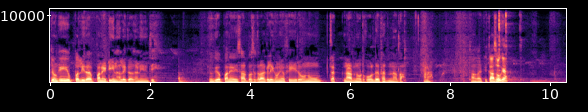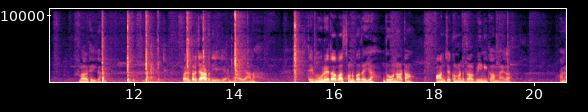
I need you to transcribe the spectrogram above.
ਕਿਉਂਕਿ ਉੱਪਰਲੀ ਤਾਂ ਆਪਾਂ ਨੇ ਟੀਨ ਹਲੇ ਕਸਣੀ ਨਹੀਂ ਤੀ। ਕਿਉਂਕਿ ਆਪਾਂ ਨੇ ਸਰਵਿਸ ਕਰਾ ਕੇ ਲੈ ਕੇ ਆਉਣੀ ਆ, ਫਿਰ ਉਹਨੂੰ ਚੱਕ ਨਟ ਨੋਟ ਖੋਲਦੇ ਫਿਰਨਾ ਤਾਂ, ਹਨਾ? ਤਾਂ ਕਰਕੇ ਕਸ ਹੋ ਗਿਆ? ਬਸ ਠੀਕ ਆ। ਫਿਲਟਰ ਝਾੜ ਦਈਏ ਯਾਰ ਮਾੜਾ ਜਿਹਾ, ਹਨਾ? ਤੇ ਮੂਰੇ ਤਾਂ ਬਸ ਤੁਹਾਨੂੰ ਪਤਾ ਹੀ ਆ, ਦੋ ਨਾਟਾਂ 5 ਮਿੰਟ ਦਾ ਵੀ ਨਹੀਂ ਕੰਮ ਹੈਗਾ, ਹਨਾ?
